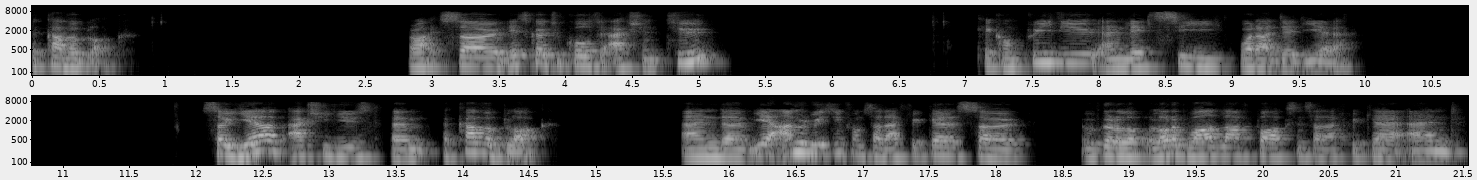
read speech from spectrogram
the cover block. All right, so let's go to call to action two. Click on preview and let's see what I did here. So here I've actually used um, a cover block. And um, yeah, I'm originally from South Africa. So we've got a lot, a lot, of wildlife parks in South Africa and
